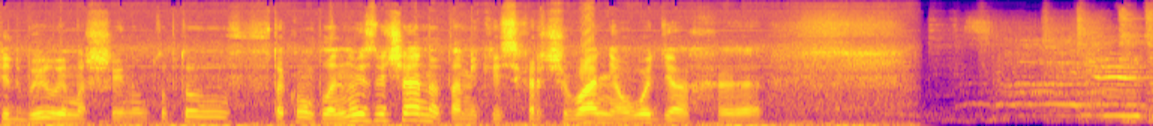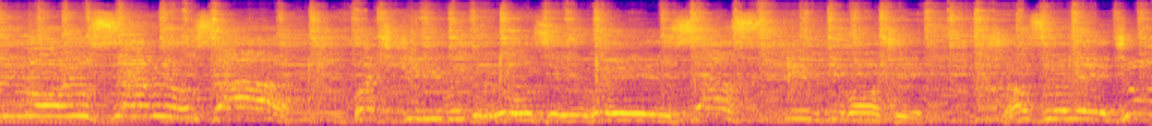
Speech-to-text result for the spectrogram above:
підбили машину. Тобто в такому плані. Ну і звичайно, там якесь харчування, одяг землю за. Батьків і друзів і за співні очі, що звеличу.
